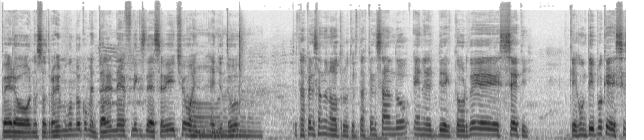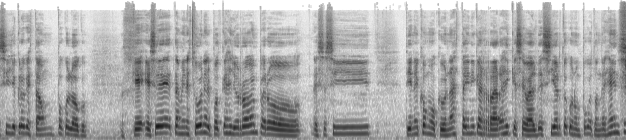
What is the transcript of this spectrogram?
Pero nosotros vimos un documental en Netflix de ese bicho o en, YouTube. no. Tú estás pensando en otro, tú estás pensando en el director de SETI, que es un tipo que ese sí yo creo que está un poco loco. Que ese también estuvo en el podcast de Joe Rogan, pero ese sí tiene como que unas técnicas raras y que se va al desierto con un pocotón de gente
